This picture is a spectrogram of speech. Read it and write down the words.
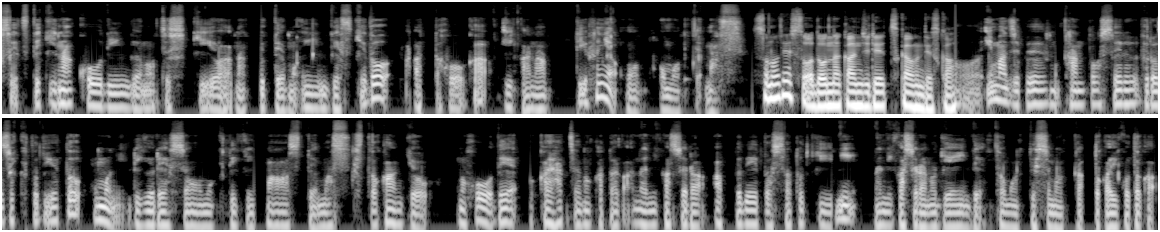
接的なコーディングの知識はなくてもいいんですけど、あった方がいいかなっていうふうには思思ってます。そのテストはどんな感じで使うんですか？今自分担当しているプロジェクトで言うと、主にリグレーションを目的に回してます。テスト環境の方で開発の方が何かしらアップデートした時に何かしらの原因で止まってしまったとかいうことが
